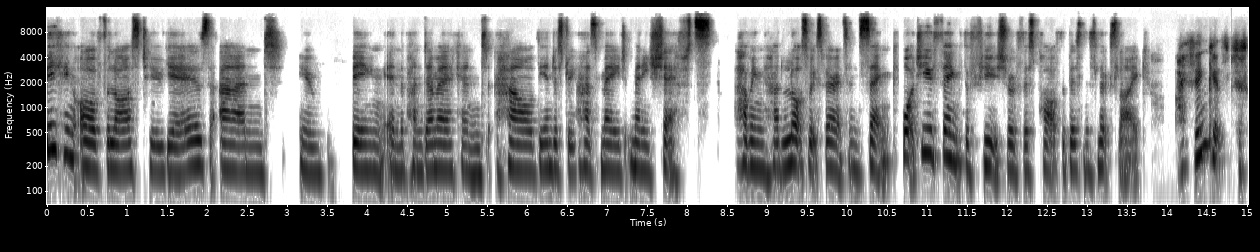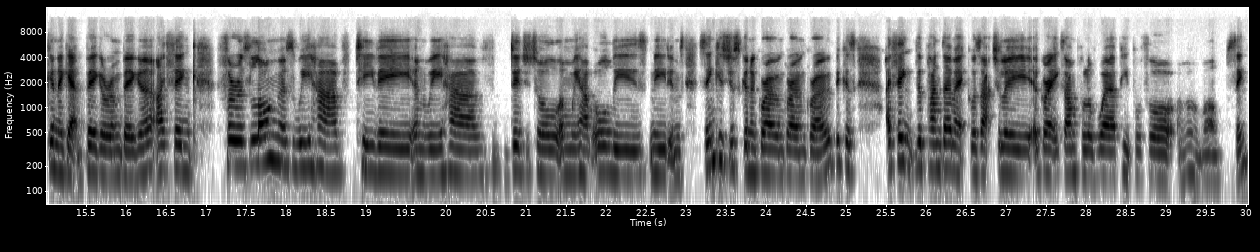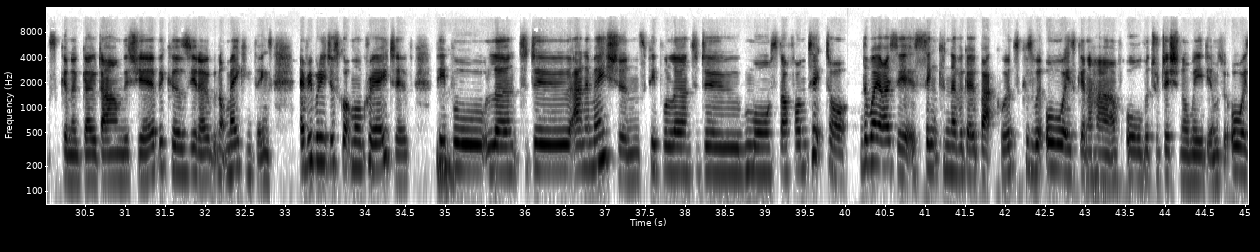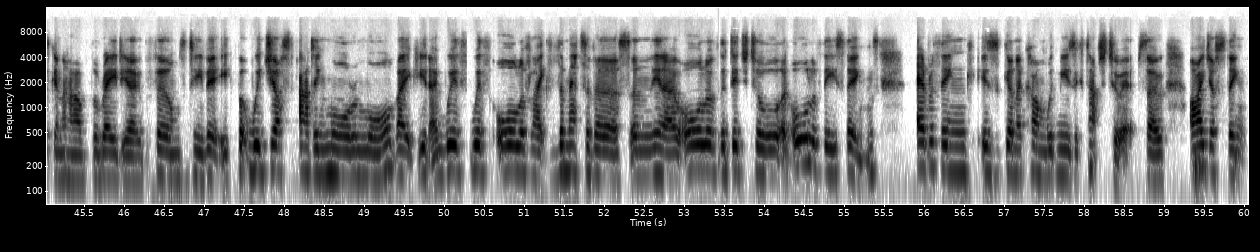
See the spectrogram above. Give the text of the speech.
Speaking of the last two years and you know being in the pandemic and how the industry has made many shifts, having had lots of experience in sync, what do you think the future of this part of the business looks like? I think it's just going to get bigger and bigger. I think for as long as we have TV and we have digital and we have all these mediums, sync is just going to grow and grow and grow because I think the pandemic was actually a great example of where people thought, oh, well, sync's going to go down this year because, you know, we're not making things. Everybody just got more creative. Mm. People mm. learned to do animations, people learned to do more stuff on TikTok. The way I see it is sync can never go backwards because we're always going to have all the traditional mediums. We're always going to have the radio, the films, TV, but we're just adding more and more. Like you know, with with all of like the metaverse and you know all of the digital and all of these things, everything is going to come with music attached to it. So I mm. just think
